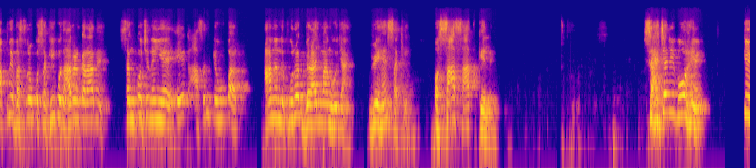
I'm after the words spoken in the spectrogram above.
अपने वस्त्रों को सखी को धारण कराने, संकोच नहीं है। एक आसन के ऊपर आनंद पूर्वक विराजमान हो जाएँ। वे हैं सखी और साथ साथ खेले। सहचरी वो हैं कि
